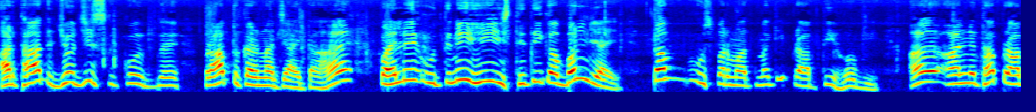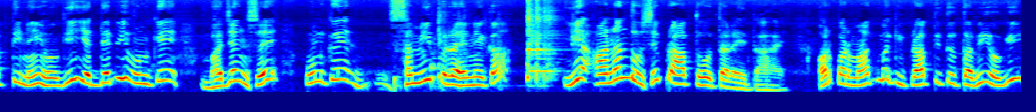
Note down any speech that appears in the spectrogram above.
अर्थात जो जिसको प्राप्त करना चाहता है, पहले उतनी ही स्थिति का बन जाए तब उस परमात्मा की प्राप्ति होगी। अन्यथा प्राप्ति नहीं होगी, यद्यपि उनके भजन से उनके समीप रहने का ये आनंद उसे प्राप्त होता रहता है। और परमात्मा की प्राप्ति तो तभी होगी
